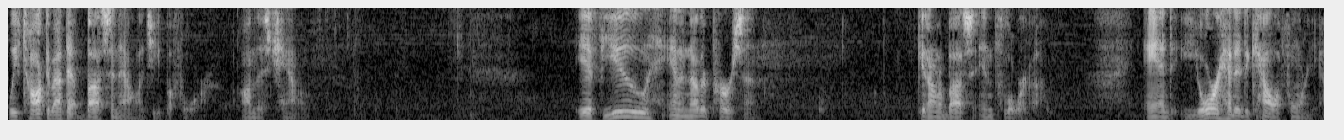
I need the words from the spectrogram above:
We've talked about that bus analogy before on this channel. If you and another person get on a bus in Florida and you're headed to California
